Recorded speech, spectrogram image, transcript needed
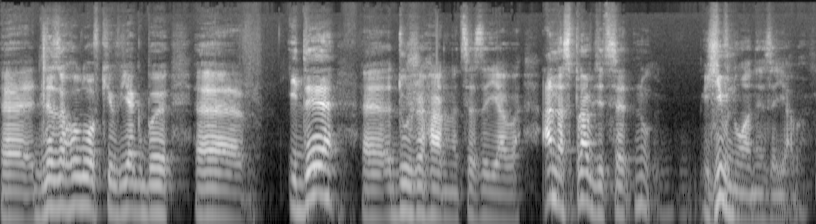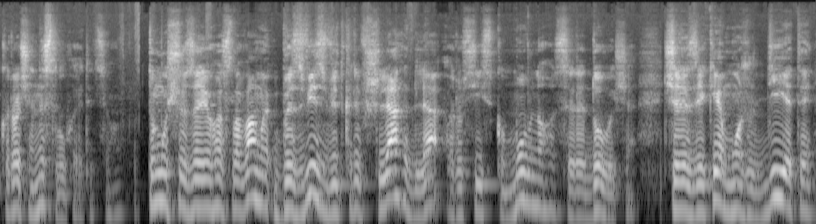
е, для заголовків якби. Е, Іде е, дуже гарна ця заява, а насправді це ну, гівно, а не заява. Коротше, не слухайте цього. Тому що, за його словами, безвіз відкрив шлях для російськомовного середовища, через яке можуть діяти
